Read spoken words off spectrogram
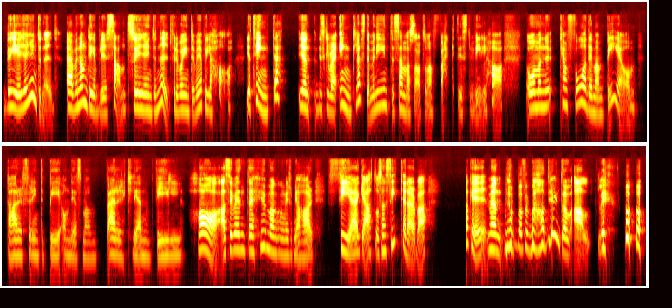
då är jag ju inte nöjd. Även om det blir sant så är jag ju inte nöjd, för det var ju inte vad jag ville ha. Jag tänkte att jag, det skulle vara det enklaste, men det är ju inte samma sak som man faktiskt vill ha. Och om man nu kan få det man ber om, varför inte be om det som man verkligen vill ha? Alltså jag vet inte hur många gånger som jag har fegat och sen sitter jag där och bara, okej, men varför bad jag inte om allt?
